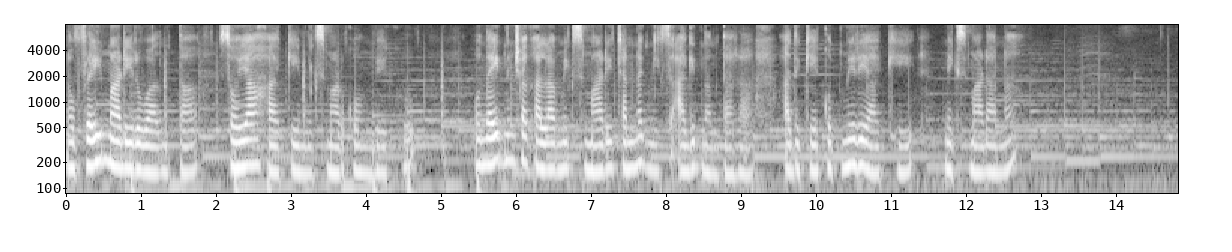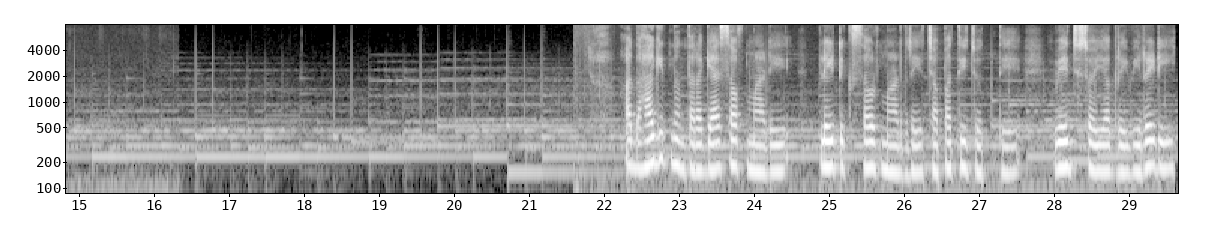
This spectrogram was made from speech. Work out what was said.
ನಾವು ಫ್ರೈ ಮಾಡಿರುವಂಥ ಸೋಯಾ ಹಾಕಿ ಮಿಕ್ಸ್ ಮಾಡ್ಕೊಬೇಕು. ಒಂದು ಐದು ನಿಮಿಷ ಕಾಲ ಮಿಕ್ಸ್ ಮಾಡಿ ಚೆನ್ನಾಗಿ ಮಿಕ್ಸ್ ಆಗಿದ ನಂತರ ಅದಕ್ಕೆ ಕೊತ್ತಂಬರಿ ಹಾಕಿ ಮಿಕ್ಸ್ ಮಾಡೋಣ. ಅದಾಗಿದ ನಂತರ ಗ್ಯಾಸ್ ಆಫ್ ಮಾಡಿ ಪ್ಲೇಟಿಗೆ ಸರ್ವ್ ಮಾಡಿದ್ರೆ ಚಪಾತಿ ಜೊತೆ ವೆಜ್ ಸೋಯಾ ಗ್ರೇವಿ ರೆಡಿ.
